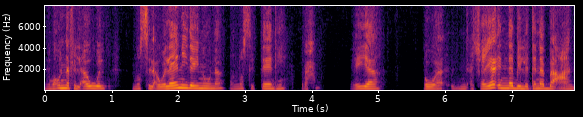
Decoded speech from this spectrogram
زي ما قلنا في الأول النص الأولاني دينونة والنص الثاني رحمة. هي هو أشعياء النبي اللي تنبأ عن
